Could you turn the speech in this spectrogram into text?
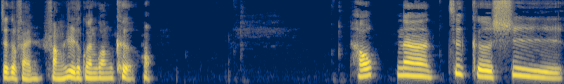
这个访访日的观光客哦。好，那这个是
